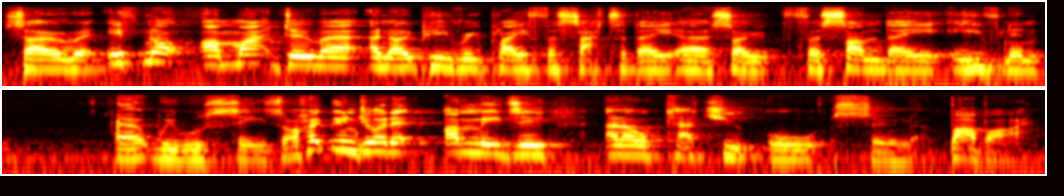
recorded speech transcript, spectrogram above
So if not, I might do a, an OP replay for Saturday. Uh, so for Sunday evening. Uh, we will see. So I hope you enjoyed it. I'm Meadsy, and I will catch you all soon. Bye bye.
